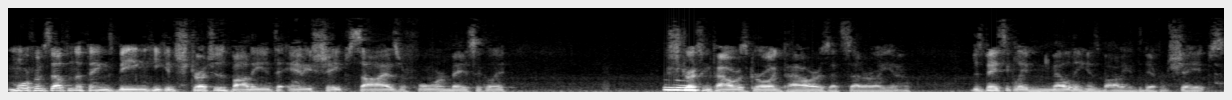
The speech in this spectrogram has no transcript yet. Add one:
Morph himself into things, being he can stretch his body into any shape, size, or form, basically. Mhm. Stretching powers, growing powers, etc. You know, just basically melding his body into different shapes.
